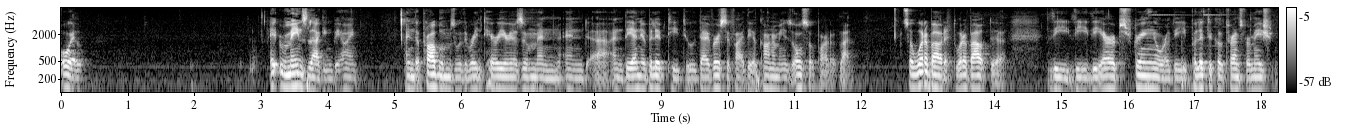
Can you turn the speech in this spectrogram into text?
oil. It remains lagging behind. And the problems with rentierism and, and, uh, and the inability to diversify the economy is also part of that. So, what about it? What about the the, the, the Arab Spring or the political transformation.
